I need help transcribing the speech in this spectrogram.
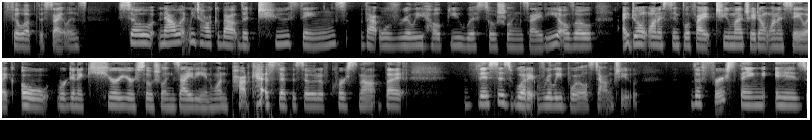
fill up the silence. So, now let me talk about the two things that will really help you with social anxiety. Although I don't want to simplify it too much. I don't want to say, like, oh, we're going to cure your social anxiety in one podcast episode. Of course not. But this is what it really boils down to. The first thing is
